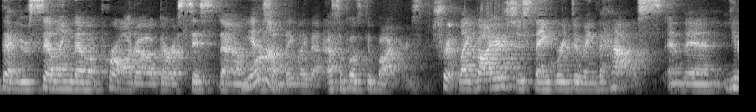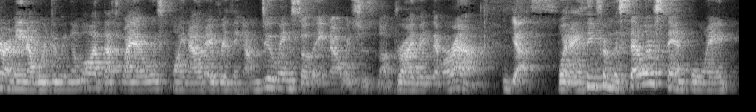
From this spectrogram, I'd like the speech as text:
that you're selling them a product or a system Yeah. or something like that, as opposed to buyers. True. Like buyers just think we're doing the house, and then you know what I mean. We're doing a lot. That's why I always point out everything I'm doing, so they know it's just not driving them around. yes. What I think from the seller standpoint,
